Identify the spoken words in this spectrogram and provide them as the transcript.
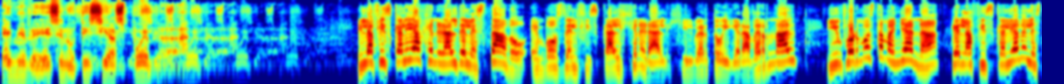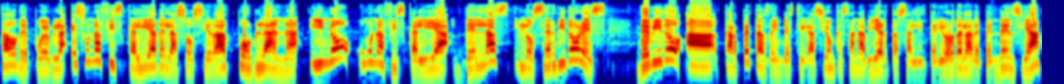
MBS Noticias Puebla. Y la Fiscalía General del Estado, en voz del fiscal general Gilberto Higuera Bernal, informó esta mañana que la Fiscalía del Estado de Puebla es una fiscalía de la sociedad poblana y no una fiscalía de las y los servidores, debido a carpetas de investigación que están abiertas al interior de la dependencia,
